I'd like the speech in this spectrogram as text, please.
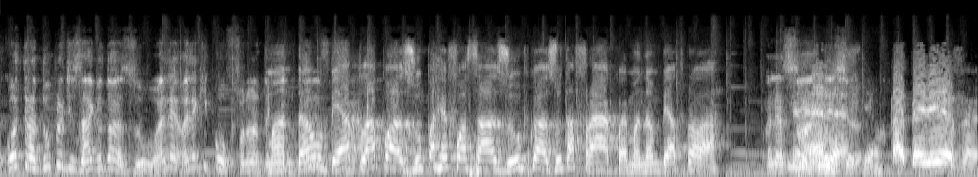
contra a dupla de zaga do azul. Olha, olha que confronto. Mandamos o Beto lá pro azul pra reforçar o azul, porque o azul tá fraco. Aí mandamos o Beto pra lá. Olha só, É, deixa, eu- Tá beleza.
